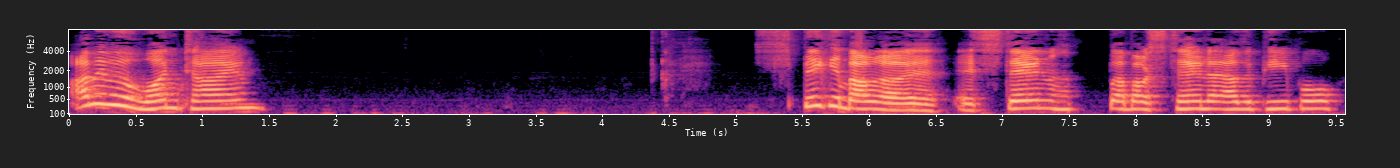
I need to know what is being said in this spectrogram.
I remember one time speaking about uh, staring about staring at other people.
